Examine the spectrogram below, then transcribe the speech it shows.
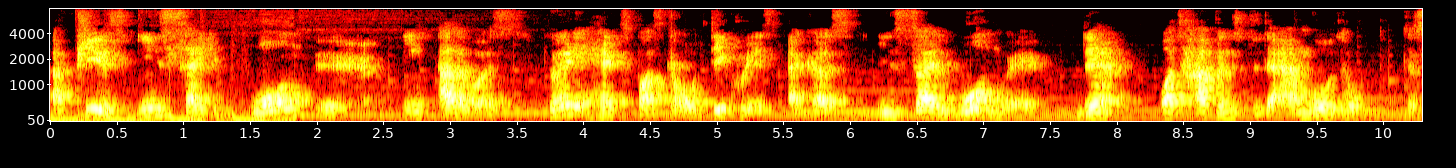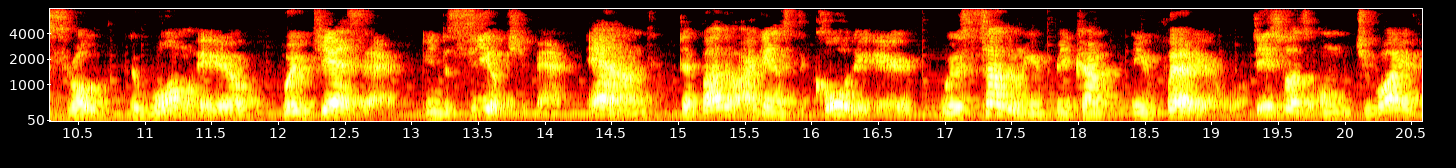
appears inside warm air. In other words, 20 hectopascal decrease occurs inside warm air. Then, what happens to the angle of the slope? The warm air will gather in the Sea of Japan, and the battle against the cold air will suddenly become inferior. This was on July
